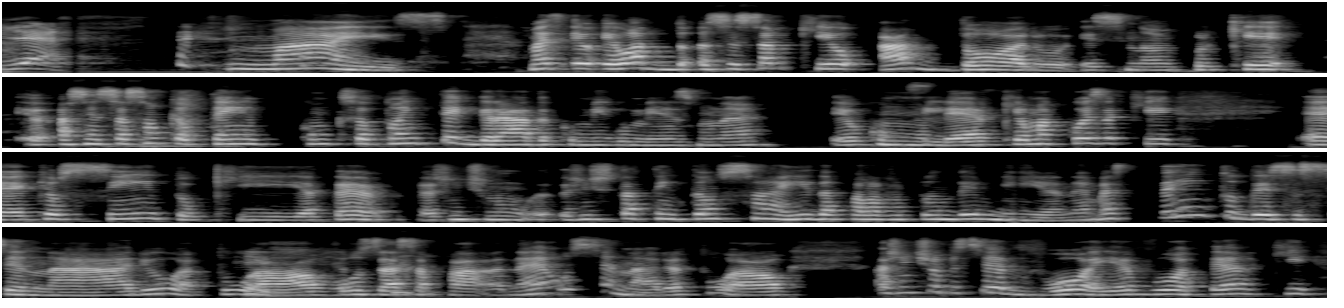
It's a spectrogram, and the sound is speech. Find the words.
Yes! Mas, mas eu, eu adoro, você sabe que eu adoro esse nome, porque a sensação que eu tenho, como que se eu estou integrada comigo mesmo, né? Eu como mulher, que é uma coisa que é, que eu sinto que até a gente não, a gente está tentando sair da palavra pandemia, né? Mas dentro desse cenário atual, vou usar essa né? O cenário atual, a gente observou, aí eu vou até aqui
